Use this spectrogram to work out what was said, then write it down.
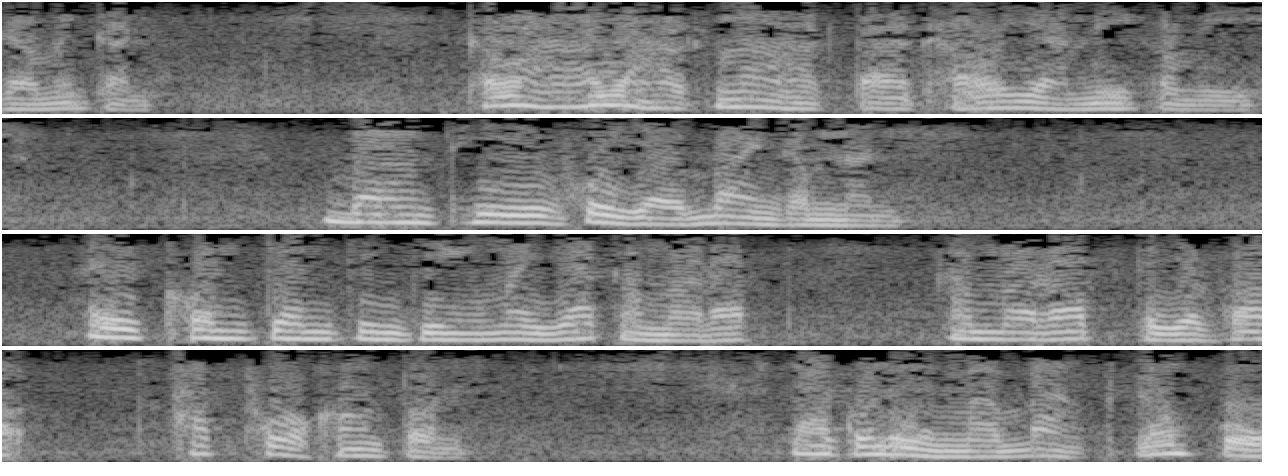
เราเหมือนกัน เขาหาว่าหักหน้าหักตาเขาอย่างนี้ก็มีบางทีผู้ใหญ่บ้านกำนัน ไอ้คนจนจริง ๆ ไม่ยักอมรับอมรับแต่เฉพาะพักพวกของตนแล้วคนอื่นมาบ้างหลวงปู่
